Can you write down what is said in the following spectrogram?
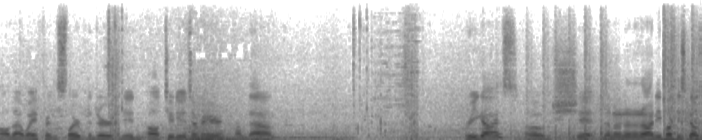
All that way for the slurp the dirt, dude. Oh, two dudes over here? I'm down. Three guys? Oh, shit. No, no, no, no, no. I need both these kills.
